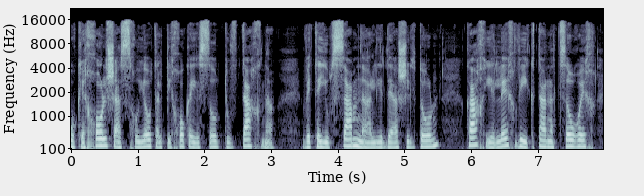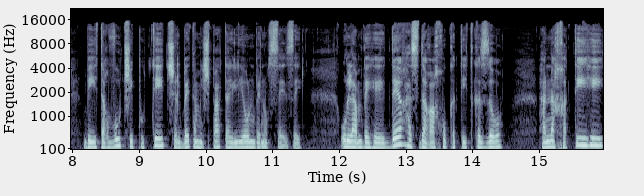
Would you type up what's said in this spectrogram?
וככל שהזכויות על פי חוק היסוד תובטחנה ותיושמנה על ידי השלטון, כך ילך ויקטן הצורך בהתערבות שיפוטית של בית המשפט העליון בנושא זה. אולם בהיעדר הסדרה חוקתית כזו, הנחתי היא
